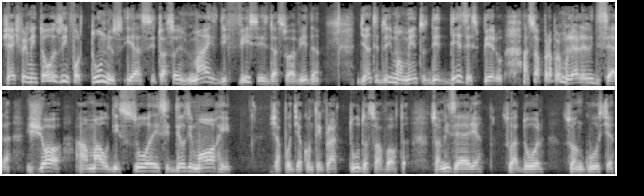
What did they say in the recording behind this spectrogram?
Já experimentou os infortúnios e as situações mais difíceis da sua vida? Diante de momentos de desespero, a sua própria mulher lhe dissera: Jó, amaldiçoa esse Deus e morre. Já podia contemplar tudo à sua volta: sua miséria, sua dor, sua angústia,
